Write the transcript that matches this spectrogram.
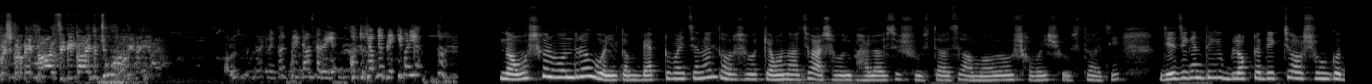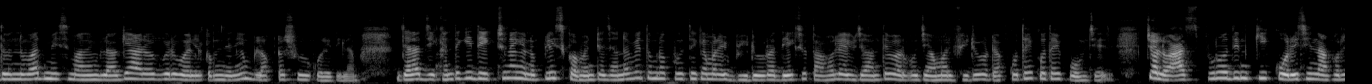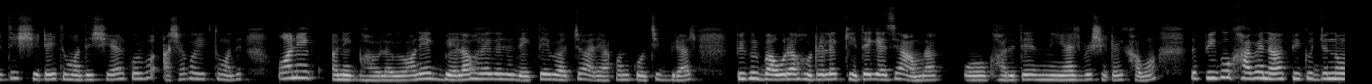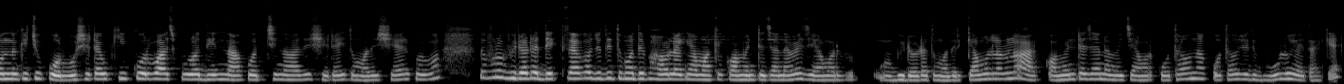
पेश कर बेकार सिटी का एक चूहा भी नहीं आया ब्रेक डांस कर रही है और तुझे अपने ब्रेक की पड़ी है? নমস্কার বন্ধুরা welcome back to my channel তোমরা সবাই কেমন আছো? আশা করি ভালো আছো, সুস্থ আছো, আমরাও সবাই সুস্থ আছি। যে যেখান থেকে ব্লগটা দেখছ, অসংখ্য ধন্যবাদ। মিস মানে ব্লগে আরও একবার ওয়েলকাম জানিয়ে ব্লগটা শুরু করে দিলাম। যারা যেখান থেকে দেখছ না কেন প্লিজ কমেন্টে জানাবে। তোমরা কোথা থেকে আমার এই ভিডিওটা দেখছ, তাহলে জানতে পারব যে আমার ভিডিওটা কোথায় কোথায় পৌঁছেছে চলো, আজ পুরো দিন কী করেছি, না করেছি, সেটাই তোমাদের শেয়ার করব। আশা করি তোমাদের অনেক অনেক ভালো লাগবে। অনেক বেলা হয়ে গেছে, দেখতেই পাচ্ছ। আর এখন করছি বিরাজ পিকুর বাবুরা হোটেলে খেতে গেছে আমরা ও ঘরেতে নিয়ে আসবে সেটাই খাব। তো পিকু খাবে না, পিকুর জন্য অন্য কিছু করব, সেটাও কি করব? আজ পুরো দিন না করছি, না আজ সেটাই তোমাদের শেয়ার করব। তো পুরো ভিডিওটা দেখতে থাকো, যদি তোমাদের ভালো লাগে আমাকে কমেন্টে জানাবে যে আমার ভিডিওটা তোমাদের কেমন লাগল। আর কমেন্টে জানাবে যে আমার কোথাও না কোথাও যদি ভুল হয়ে থাকে,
